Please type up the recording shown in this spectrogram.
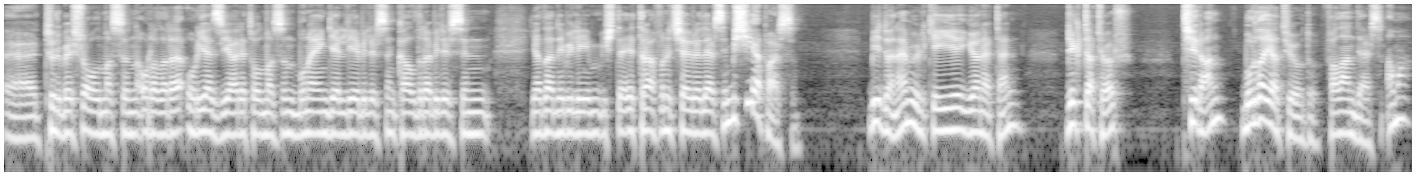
e, türbesi olmasın, oralara oraya ziyaret olmasın, bunu engelleyebilirsin, kaldırabilirsin ya da ne bileyim işte etrafını çevrelersin, bir şey yaparsın. Bir dönem ülkeyi yöneten diktatör, tiran burada yatıyordu falan dersin. Ama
